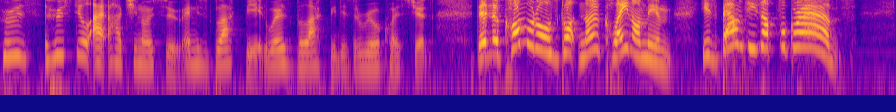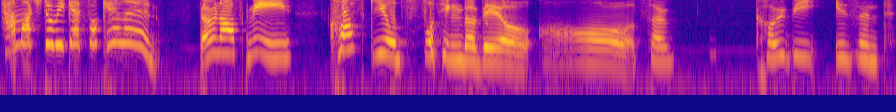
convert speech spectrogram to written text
who's who's still at Hachinosu and is Blackbeard? Where's Blackbeard is the real question. Then the Commodore's got no claim on him. His bounty's up for grabs. How much do we get for killing? Don't ask me. Cross Guild's footing the bill. Oh, so Koby isn't.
